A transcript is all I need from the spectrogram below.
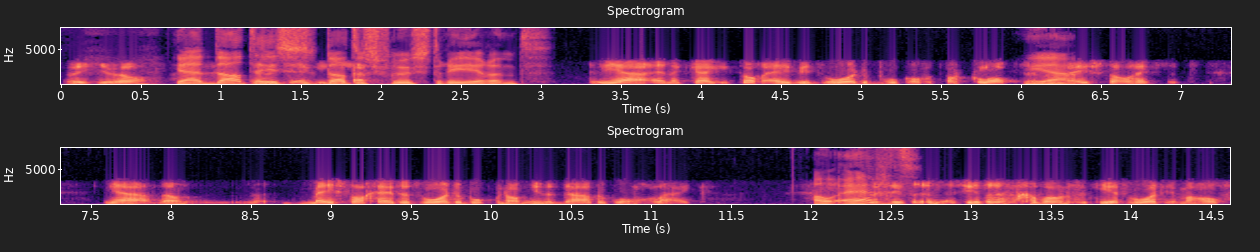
Weet je wel? Ja, dat is, ik, dat ja. is frustrerend. Ja, en dan kijk ik toch even in het woordenboek of het wel klopt. En Ja. dan meestal heeft het... Ja, dan, meestal geeft het woordenboek me dan inderdaad ook ongelijk. Oh, Er echt? zit er, een, zit er een gewoon een verkeerd woord in mijn hoofd.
